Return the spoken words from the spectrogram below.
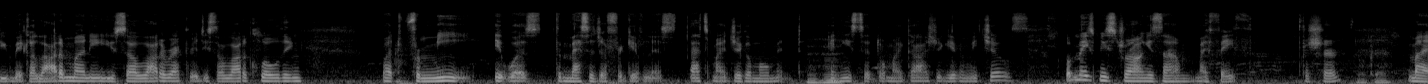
you make a lot of money, you sell a lot of records, you sell a lot of clothing, but for me, it was the message of forgiveness. That's my jigger moment. And he said, oh my gosh, you're giving me chills. What makes me strong is um my faith, for sure Okay. my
